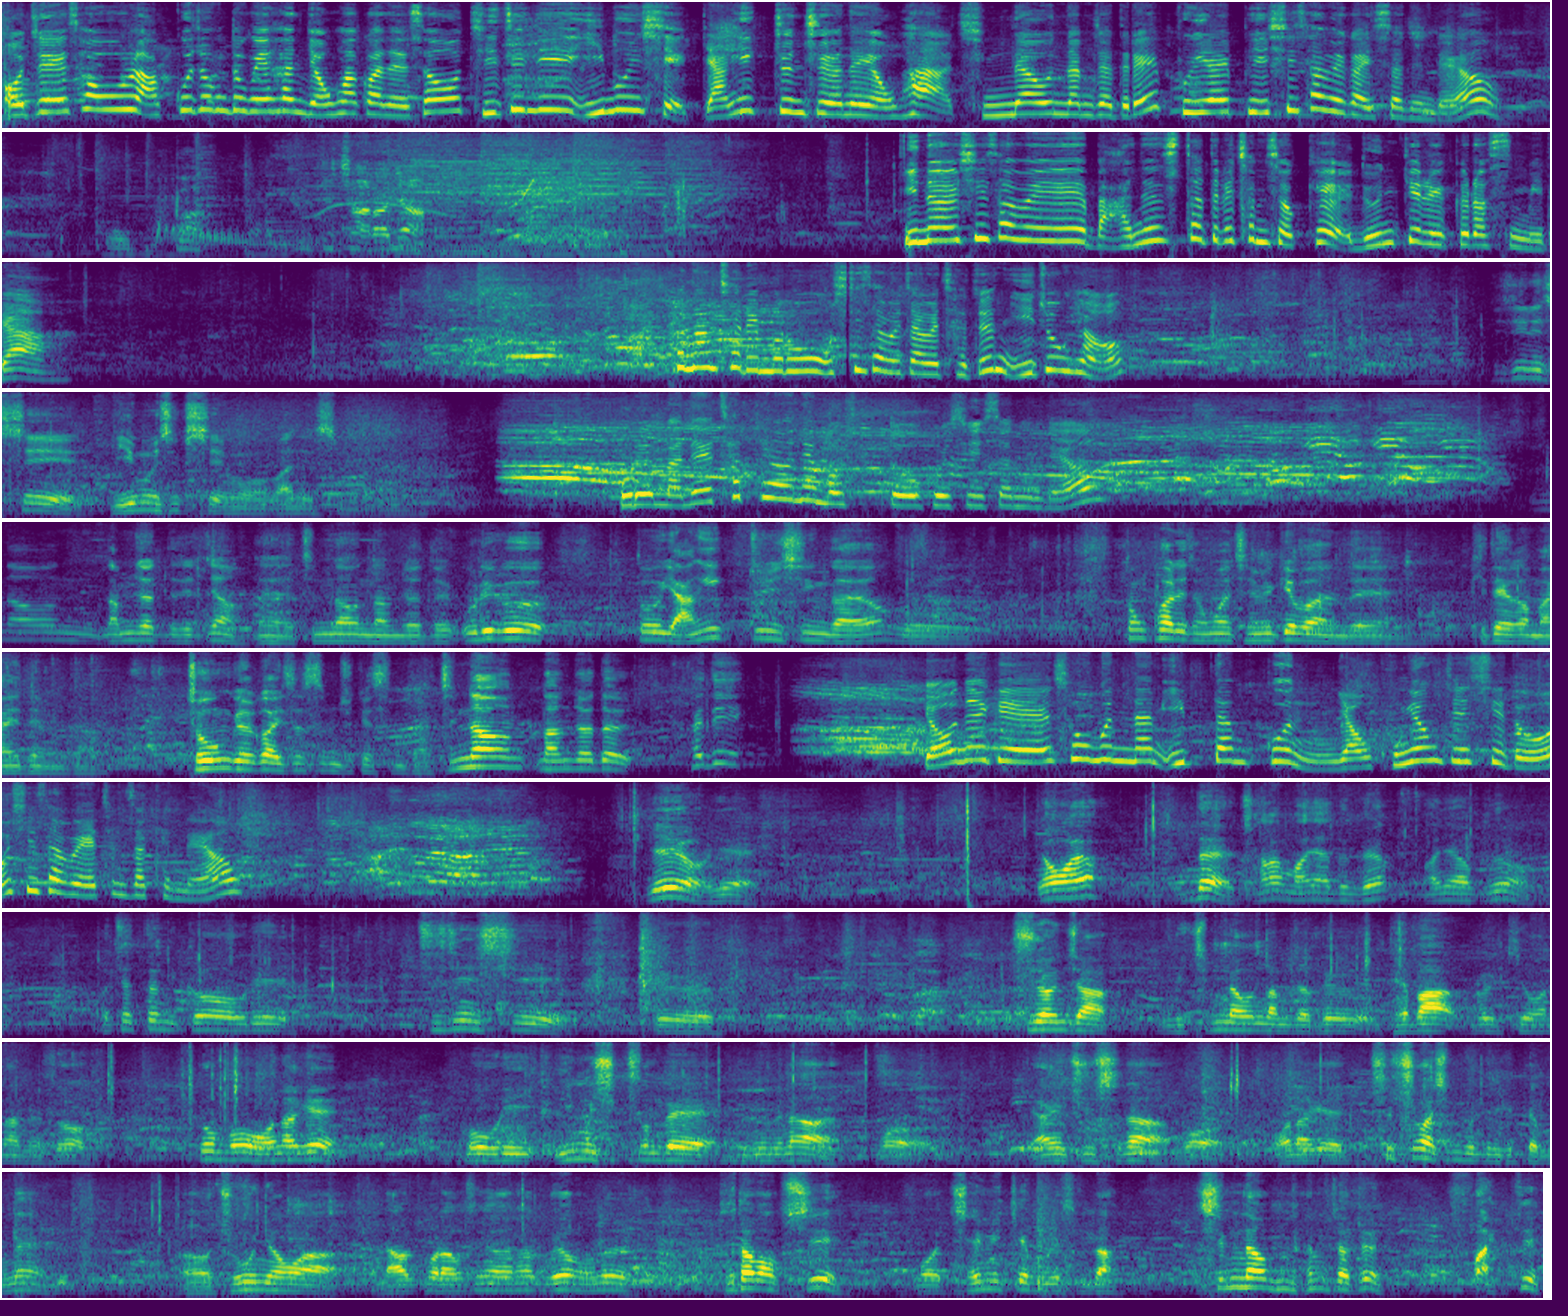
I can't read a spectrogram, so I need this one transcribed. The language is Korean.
어제 서울 압구정동의 한 영화관에서 지진이 이문식, 양익준 주연의 영화 집 나온 남자들의 VIP 시사회가 있었는데요. 이날 시사회에 많은 스타들이 참석해 눈길을 끌었습니다. 편한 차림으로 시사회장을 찾은 이종혁, 유진희 씨, 이문식 씨 뭐 많이 있습니다. 오랜만에 차태현의 모습도 볼 수 있었는데요. 남자들이죠. 네, 집 나온 남자들. 우리 그 또 양익준 씨인가요? 그 똥파리 정말 재밌게 봤는데 기대가 많이 됩니다. 좋은 결과 있었으면 좋겠습니다. 집 나온 남자들 화이팅! 연예계의 소문남 입담꾼 영 공영진 씨도 시사회에 참석했네요. 예요, 예. 영화요? 네, 자랑 많이 하던데요? 많이 하고요. 어쨌든 그 우리 지진 씨 그 주연작 우리 집 나온 남자들 대박을 기원하면서 또 뭐 워낙에 뭐 우리 이문식 선배님이나 뭐 양희춘 씨나 뭐 워낙에 출중하신 분들이기 때문에 어, 좋은 영화 나올 거라고 생각을 하고요. 오늘 부담 없이 뭐 재밌게 보겠습니다. 집 나온 남자들 파이팅!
